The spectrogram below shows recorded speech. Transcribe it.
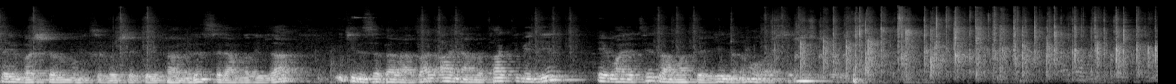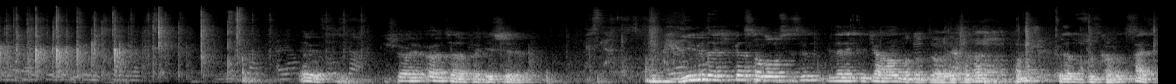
Sayın Başkanım Muhittin Böçek Beyefendinin selamlarıyla ikinize beraber aynı anda takdim edeyim. Emaneti damat bey gelin ulaştırın. Evet. Şöyle ön tarafa geçelim. 20 dakika salon sizin bilerek nikah almadım da oraya kadar. Tamam Biraz uzun kalın. Hadi.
